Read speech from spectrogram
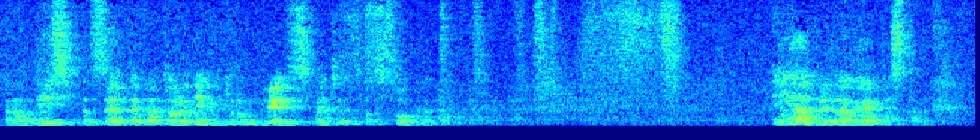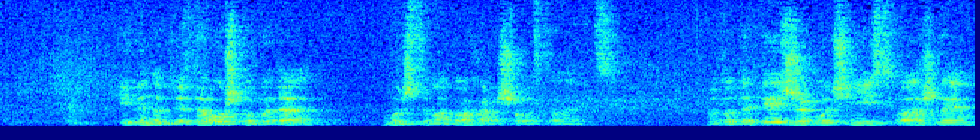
Правда, есть пациенты, которые некоторые умудряются спать вот по столько. Я предлагаю по столько. Именно для того, чтобы, да, мышца могла хорошо восстановиться. Но тут опять же очень есть важная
